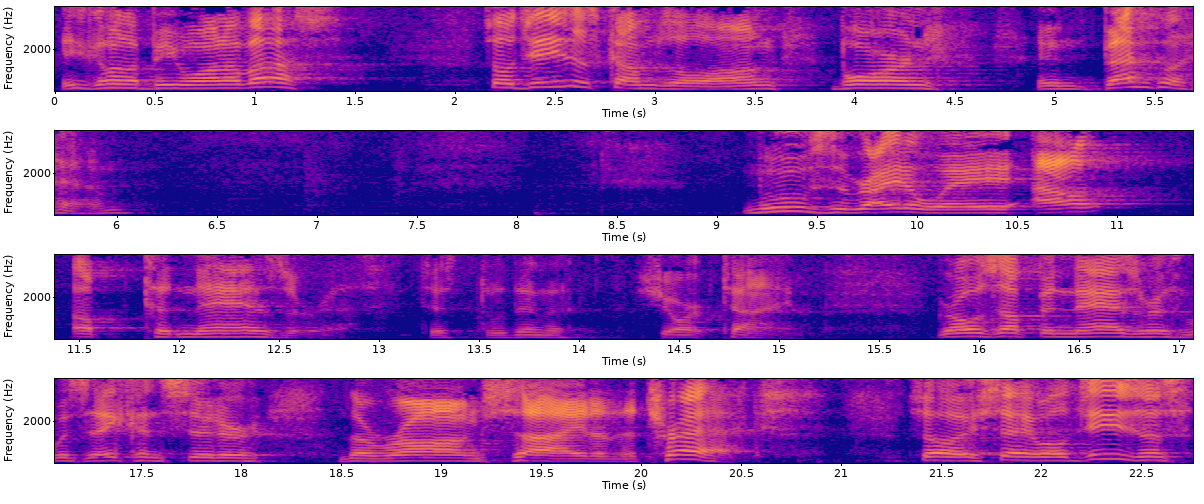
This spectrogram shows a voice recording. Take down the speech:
he's going to be one of us. So Jesus comes along, born in Bethlehem, moves right away out up to Nazareth just within a short time. Grows up in Nazareth, which they consider the wrong side of the tracks. So they say, well, Jesus,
